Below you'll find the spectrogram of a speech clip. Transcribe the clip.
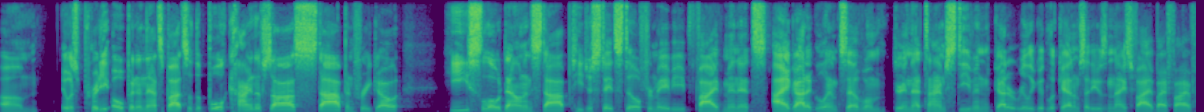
Um, it was pretty open in that spot, so the bull kind of saw us stop and freak out. He slowed down and stopped. He just stayed still for maybe five minutes. I got a glimpse of him during that time. Steven got a really good look at him, said he was a nice five by five.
